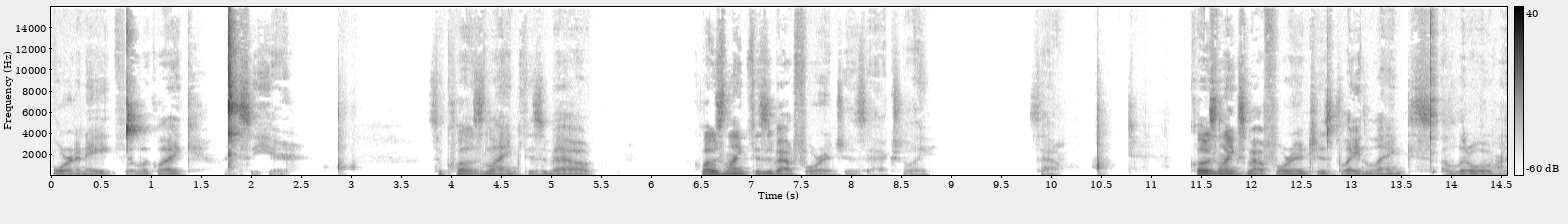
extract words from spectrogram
four and an eighth. It looked like. Let's see here. So closed length is about Close length is about four inches, actually. So, Close length's about four inches, blade length's a little over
